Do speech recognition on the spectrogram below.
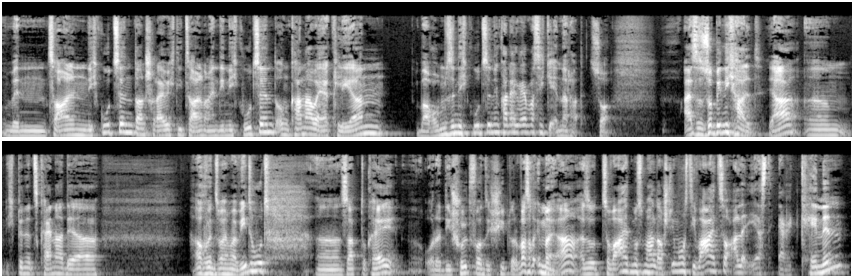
wenn Zahlen nicht gut sind, dann schreibe ich die Zahlen rein, die nicht gut sind und kann aber erklären, warum sie nicht gut sind und kann erklären, was sich geändert hat. So. Also so bin ich halt, ja. Ähm, ich bin jetzt keiner, der, auch wenn es manchmal wehtut, äh, sagt, okay, oder die Schuld von sich schiebt oder was auch immer, ja. Also zur Wahrheit muss man halt auch stehen, man muss die Wahrheit zuallererst erkennen,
